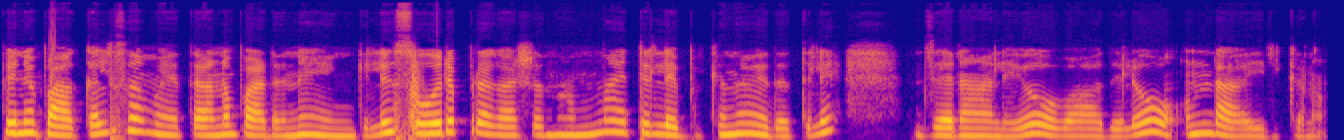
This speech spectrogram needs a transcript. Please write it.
പിന്നെ പകൽ സമയത്താണ് പഠനമെങ്കിൽ സൂര്യപ്രകാശം നന്നായിട്ട് ലഭിക്കുന്ന വിധത്തിൽ ജനാലയോ വാതിലോ ഉണ്ടായിരിക്കണം.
